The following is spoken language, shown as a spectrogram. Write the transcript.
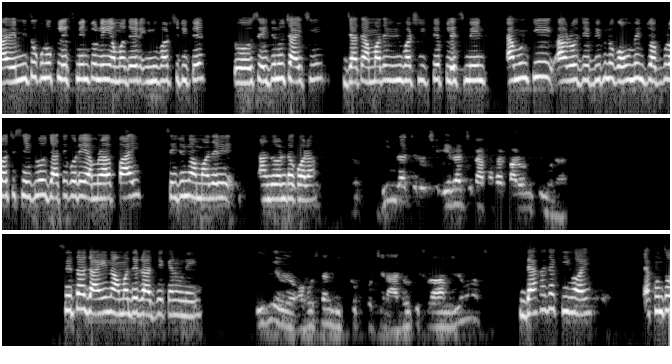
আর এমনিতেও কোনো প্লেসমেন্টও নেই আমাদের ইউনিভার্সিটিতে তো। সেই জন্য চাইছি যাতে আমাদের ইউনিভার্সিটিতে প্লেসমেন্ট এমনকি আরও যে বিভিন্ন গভর্নমেন্ট জবগুলো আছে সেগুলো যাতে করে আমরা পাই। সেই জন্য আমাদের আন্দোলনটা করা। ভিন রাজ্যে রয়েছে এ রাজ্যে না থাকার কারণ কি মনে হয়? সেটা জানি না আমাদের রাজ্যে কেন নেই। এই যে অবস্থান বিক্ষোভ করছেন আদৌ কি সুরাহা মিলবে মনে হচ্ছে? দেখা যাক কি হয়। এখন তো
